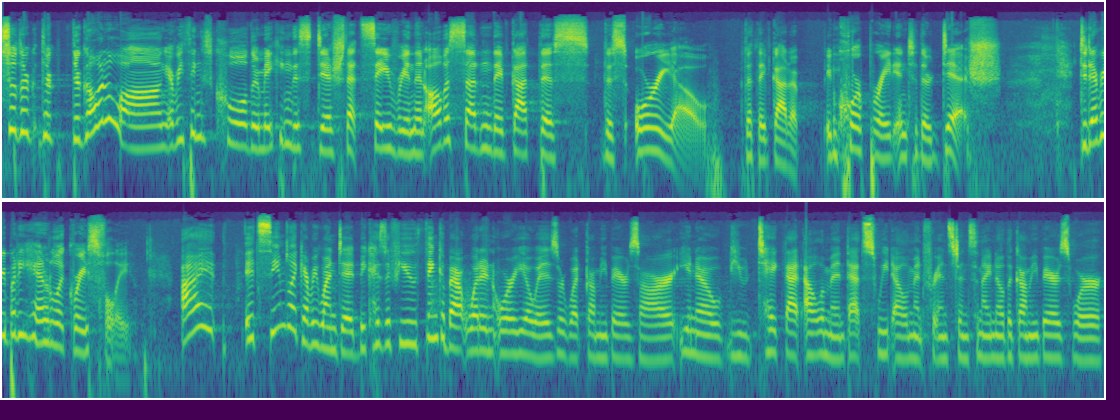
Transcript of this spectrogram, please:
So they're, they're, they're going along, everything's cool, they're making this dish that's savory, and then all of a sudden they've got this, this Oreo that they've got to incorporate into their dish. Did everybody handle it gracefully? I it seemed like everyone did because if you think about what an Oreo is or what gummy bears are, you know, you take that element, that sweet element, for instance, and I know the gummy bears were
